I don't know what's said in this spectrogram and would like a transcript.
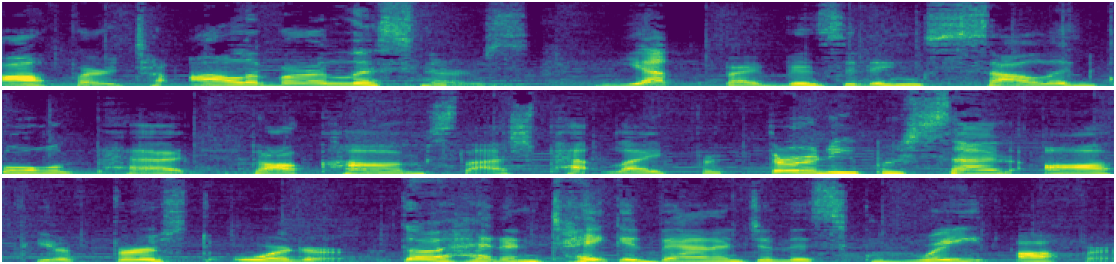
offer to all of our listeners. Yep, by visiting solidgoldpet.com slash petlife for 30% off your first order. Go ahead and take advantage of this great offer.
